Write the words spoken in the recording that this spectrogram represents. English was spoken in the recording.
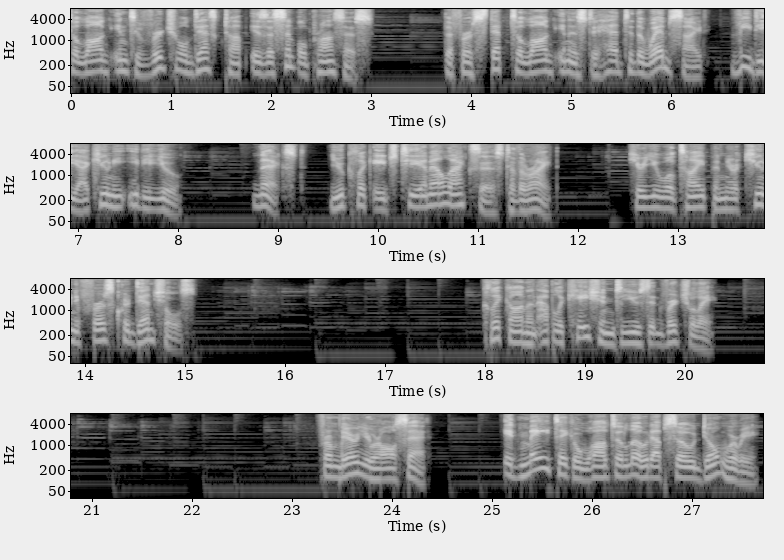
to log into Virtual Desktop is a simple process. The first step to log in is to head to the website, vdi.cuny.edu. Next, you click HTML Access to the right. Here you will type in your CUNY first credentials. Click on an application to use it virtually. From there you're all set. It may take a while to load up so don't worry,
